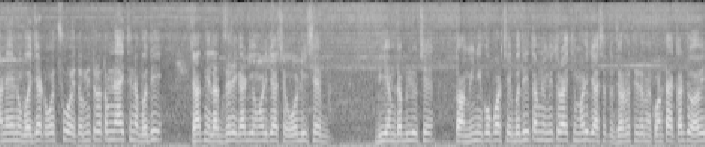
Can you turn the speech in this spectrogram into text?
અને એનું બજેટ ઓછું હોય તો મિત્રો તમને અહીંથી ને બધી જાતની લક્ઝરી ગાડીઓ મળી જશે. ઓડી છે બીએમડબલ્યુ છે તો આ મિની કોપર છે એ બધી તમને મિત્રો અહીંથી મળી જશે. તો જરૂરથી તમે કોન્ટેક્ટ કરજો. હવે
